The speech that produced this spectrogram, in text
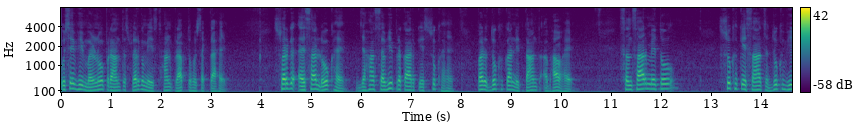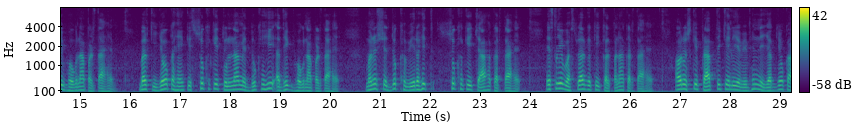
उसे भी मरणोपरांत स्वर्ग में स्थान प्राप्त हो सकता है। स्वर्ग ऐसा लोक है, जहाँ सभी प्रकार के सुख हैं, पर दुख का नितांत अभाव है। संसार में तो सुख के साथ दुख भी भोगना पड़ता है, बल्कि यो कहें कि सुख की तुलना में दुख ही अधिक भोगना पड़ता है। मनुष्य दुख विरहित सुख की चाह करता है, इसलिए वह स्वर्ग की कल्पना करता है और उसकी प्राप्ति के लिए विभिन्न यज्ञों का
